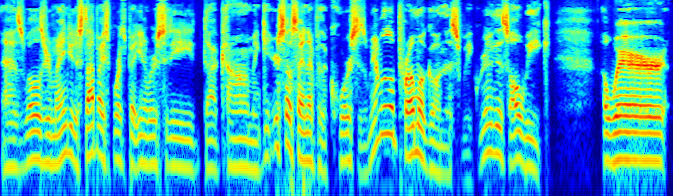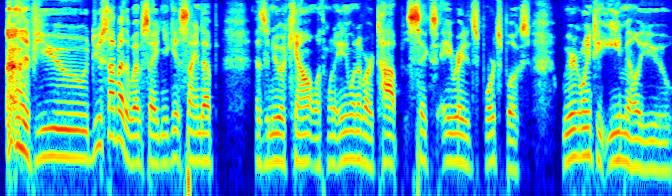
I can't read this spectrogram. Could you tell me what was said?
as well as remind you to stop by sportsbetuniversity.com and get yourself signed up for the courses. We have a little promo going this week. We're going to do this all week where if you do stop by the website and you get signed up as a new account with one, any one of our top six A-rated sports books, we are going to email you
